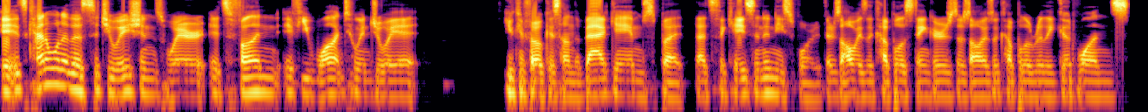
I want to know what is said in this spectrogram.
it's kind of one of those situations where it's fun if you want to enjoy it. You can focus on the bad games, but that's the case in any sport. There's always a couple of stinkers, there's always a couple of really good ones.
